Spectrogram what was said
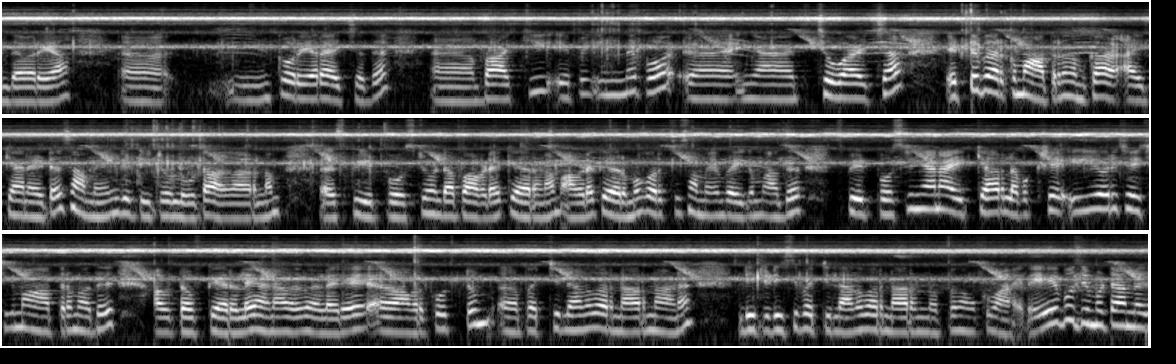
എന്താ പറയുക കൊറിയർ അയച്ചത്. ബാക്കി ഇപ്പം ഇന്നിപ്പോൾ ഞാൻ ചൊവ്വാഴ്ച എട്ട് പേർക്ക് മാത്രം നമുക്ക് അയക്കാനായിട്ട് സമയം കിട്ടിയിട്ടുള്ളൂ കേട്ടോ. കാരണം സ്പീഡ് പോസ്റ്റും ഉണ്ട്. അപ്പോൾ അവിടെ കയറണം. അവിടെ കയറുമ്പോൾ കുറച്ച് സമയം വൈകും. അത് സ്പീഡ് പോസ്റ്റ് ഞാൻ അയക്കാറില്ല. പക്ഷേ ഈ ഒരു ചേച്ചിക്ക് മാത്രം അത് ഔട്ട് ഓഫ് കേരളയാണ്. അത് വളരെ അവർക്കൊട്ടും പറ്റില്ല എന്ന് പറഞ്ഞാറിനാണ്. ഡി ടി ഡി സി പറ്റില്ല എന്ന് പറഞ്ഞാറുണ്ട് അപ്പോൾ നമുക്ക് വളരെ ബുദ്ധിമുട്ടാണ്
